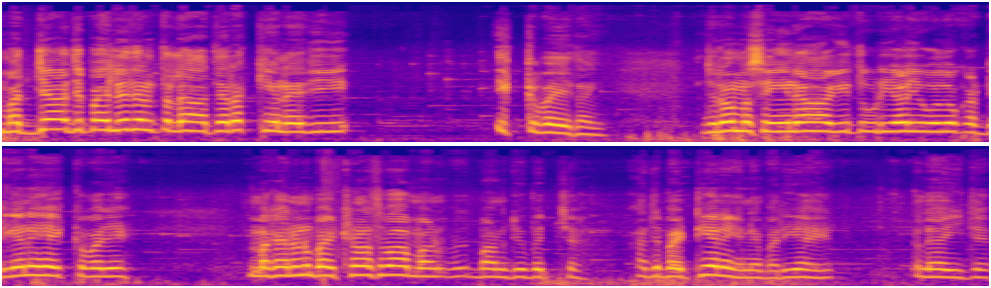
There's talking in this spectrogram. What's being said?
ਮੱਝਾਂ ਅੱਜ ਪਹਿਲੇ ਦਿਨ ਤਲਾ 'ਚ ਰੱਖੀਆਂ ਨੇ ਜੀ 1 ਵਜੇ ਤਾਈਂ। ਜਦੋਂ ਮਸ਼ੀਨ ਆ ਗਈ ਤੂੜੀ ਵਾਲੀ ਉਦੋਂ ਕੱਢੀਆਂ ਨੇ ਇਹ 1 ਵਜੇ। ਮੈਂ ਕਿਹਾ ਇਹਨਾਂ ਨੂੰ ਬੈਠਣਾ ਸੁਭਾਅ ਬਣ ਬਣ ਜੂ ਵਿੱਚ। ਅੱਜ ਬੈਠੀਆਂ ਨੇ ਨੇ ਵਧੀਆ ਇਹ ਤਲਾਈ 'ਚ।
